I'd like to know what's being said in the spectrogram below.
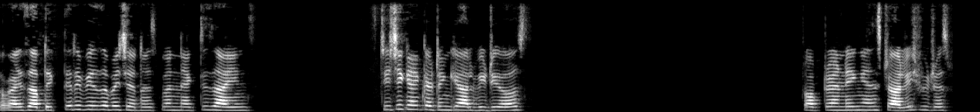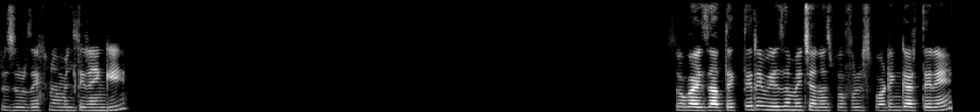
so guys आप देखते रहिए हमें चैनल पर neck design stitching and cutting के all videos top trending and stylish videos भी ज़रूर देखने मिलती रहेंगी. सो गाइज़ आप देखते रहे व्यूज़ हमें चैनल पर फुल स्पॉटिंग करते रहें.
